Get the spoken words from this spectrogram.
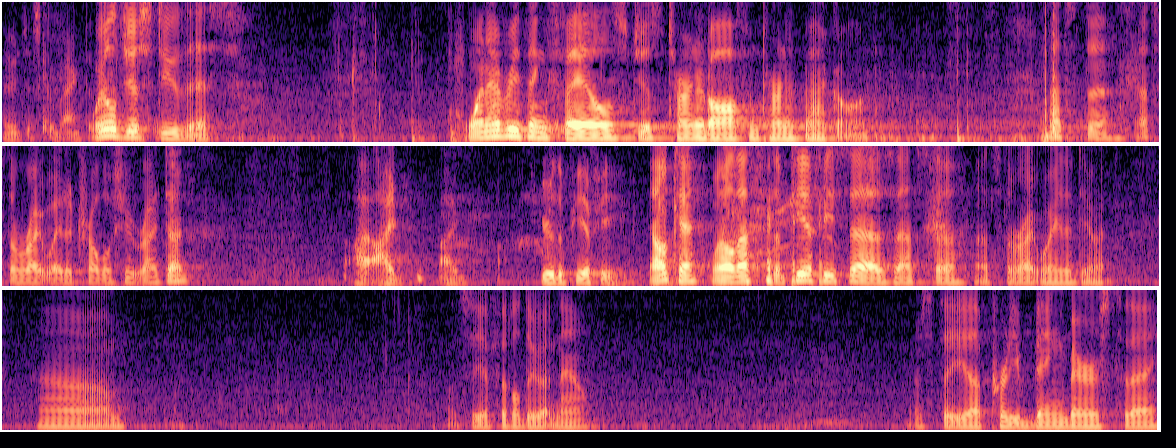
Maybe just go back to we'll just do this. When everything fails, just turn it off and turn it back on. That's the, that's the right way to troubleshoot, right, Doug? I, I, I, you're the. PFE. Okay, well, that's the PFE says that's the that's the right way to do it. Um, let's see if it'll do it now. There's the uh, pretty Bing bears today.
